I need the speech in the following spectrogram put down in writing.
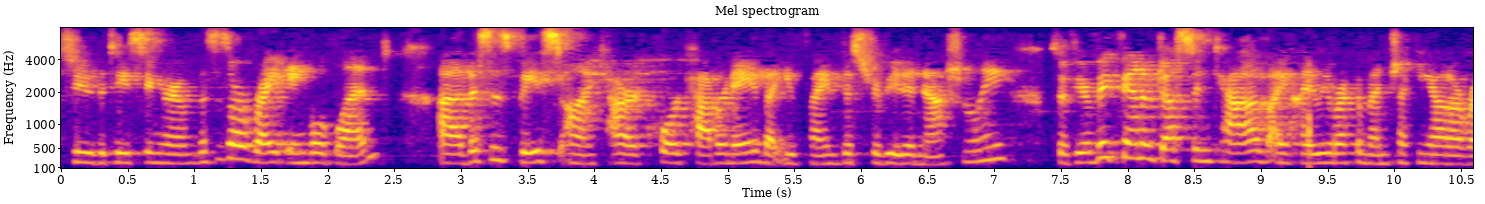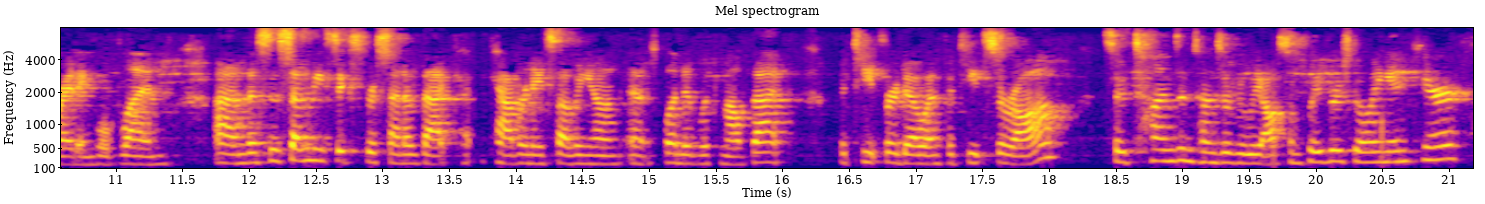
to the tasting room. This is our right angle blend. Uh, this is based on our core Cabernet that you find distributed nationally. So if you're a big fan of Justin Cab, I highly recommend checking out our right angle blend. Um, this is 76% of that Cabernet Sauvignon, and it's blended with Malbec, Petit Verdot, and Petite Sirah. So tons and tons of really awesome flavors going in here.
